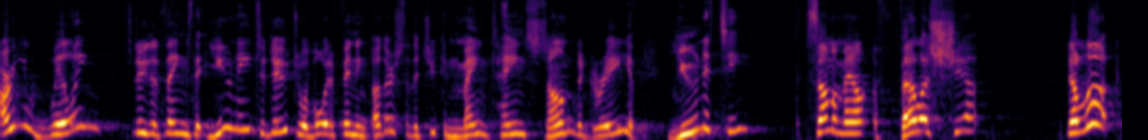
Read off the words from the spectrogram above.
Are you willing to do the things that you need to do to avoid offending others so that you can maintain some degree of unity, some amount of fellowship? Now, look,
